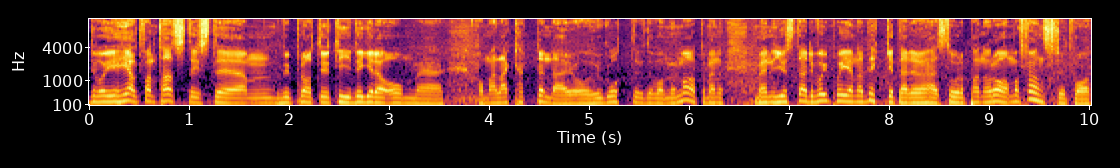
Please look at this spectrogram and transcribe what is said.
Det var ju helt fantastiskt. Ehm, vi pratade ju tidigare om, eh, om alla karten där och hur gott det var med mat. Men, men just där, det var ju på ena däcket där det här stora panoramafönstret var.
